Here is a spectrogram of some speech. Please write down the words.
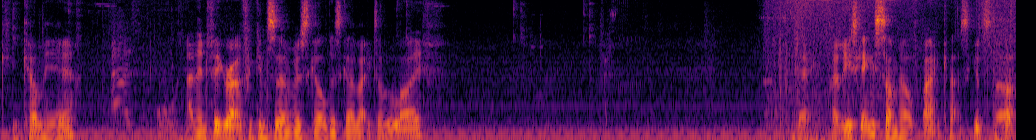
can come here and then figure out if we can servo skull this guy back to life. Okay, at least getting some health back. That's a good start.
